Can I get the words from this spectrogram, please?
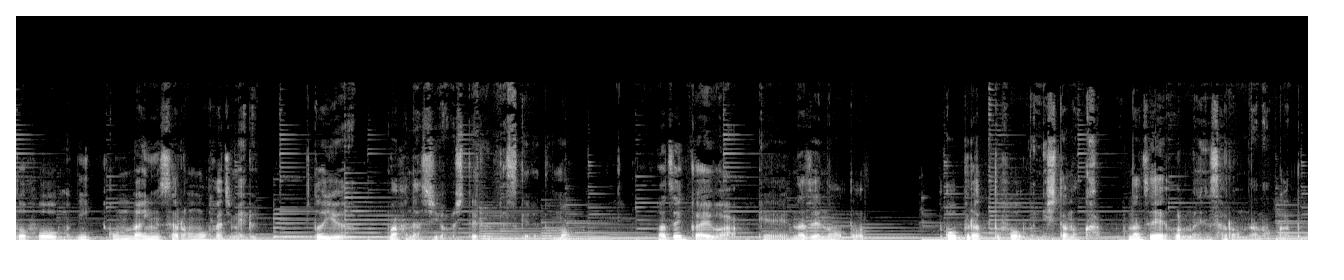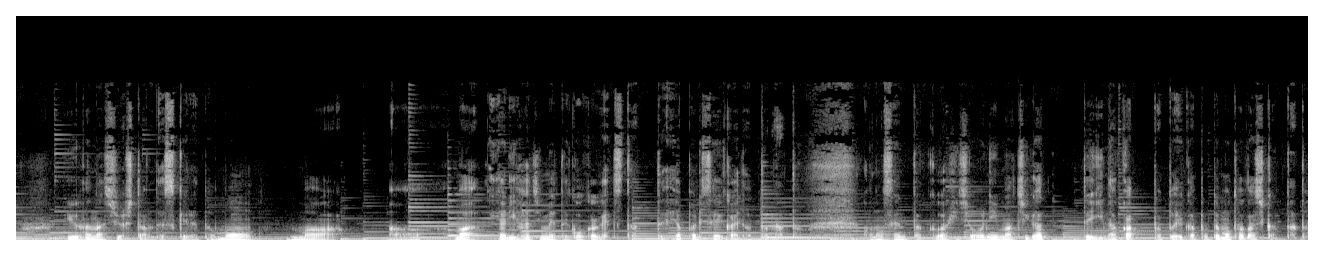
トフォームにオンラインサロンを始める。という、まあ、話をしてるんですけれども、まあ、前回は、えー、なぜノートをプラットフォームにしたのか。なぜオンラインサロンなのかという話をしたんですけれども。まああまあやり始めて5ヶ月経ってやっぱり正解だったなとこの選択は非常に間違っていなかったというかとても正しかったと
